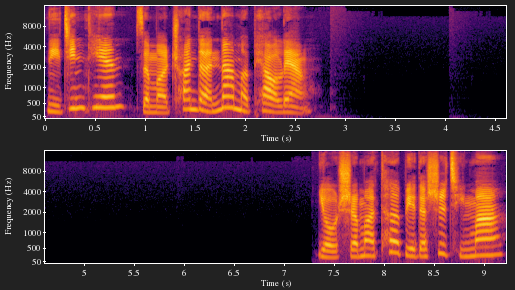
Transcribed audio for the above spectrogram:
你今天怎么穿的那么漂亮？有什么特别的事情吗？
